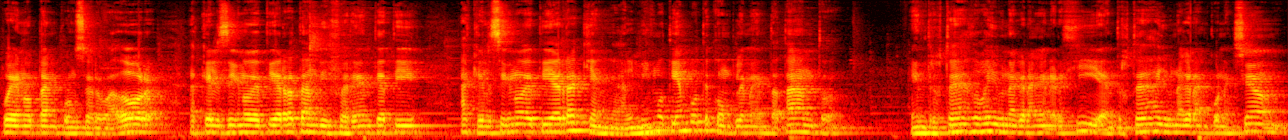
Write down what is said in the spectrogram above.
bueno, tan conservador, aquel signo de tierra tan diferente a ti, aquel signo de tierra quien al mismo tiempo te complementa tanto. Entre ustedes dos hay una gran energía, entre ustedes hay una gran conexión.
